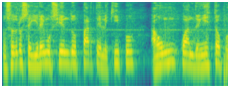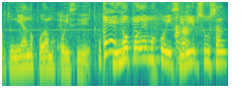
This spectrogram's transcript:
nosotros seguiremos siendo parte del equipo, aun cuando en esta oportunidad no podamos coincidir. No podemos coincidir, Susan,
